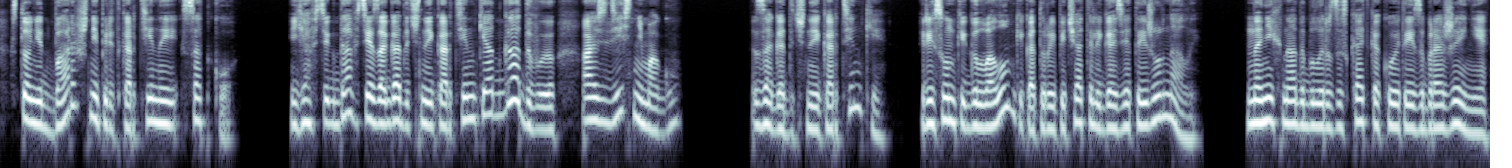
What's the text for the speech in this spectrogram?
— стонет барышня перед картиной Садко. «Я всегда все загадочные картинки отгадываю, а здесь не могу». Загадочные картинки — рисунки головоломки, которые печатали газеты и журналы. На них надо было разыскать какое-то изображение,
